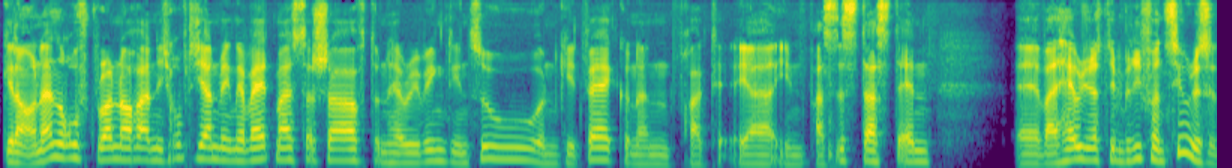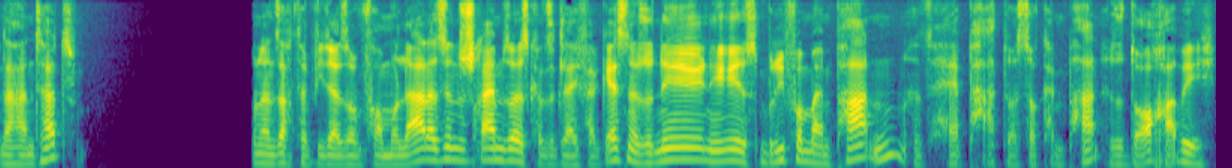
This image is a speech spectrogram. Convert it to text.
Genau, und dann ruft Ron auch an, ich rufe dich an wegen der Weltmeisterschaft und Harry winkt ihn zu und geht weg und dann fragt er ihn, was ist das denn? Äh, weil Harry noch den Brief von Sirius in der Hand hat und dann sagt er wieder so ein Formular, das er schreiben soll, das kannst du gleich vergessen. Also, nee, nee, das ist ein Brief von meinem Paten. Also, hä, Pat, du hast doch keinen Paten. Also, doch, habe ich.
